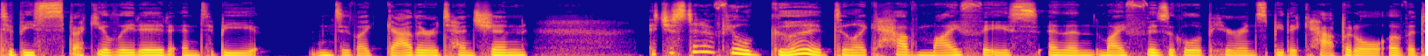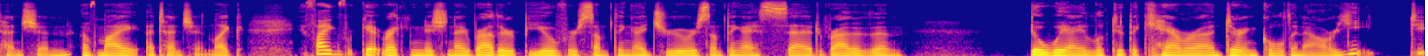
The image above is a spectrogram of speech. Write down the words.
to be speculated and to be and to like gather attention it just didn't feel good to like have my face and then my physical appearance be the capital of attention of my attention. Like if i get recognition i'd rather be over something i drew or something i said rather than the way i looked at the camera during golden hour do,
